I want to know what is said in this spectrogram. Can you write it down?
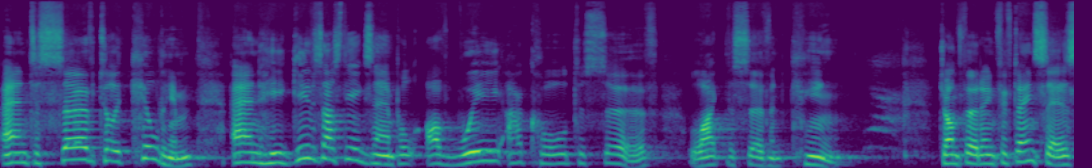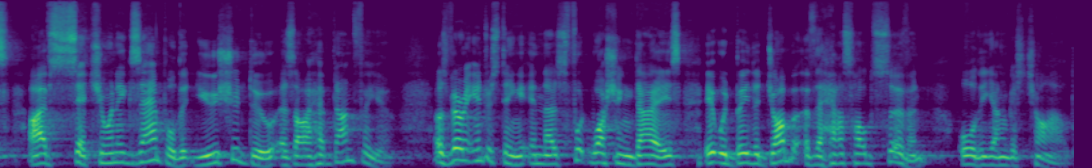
and to serve till it killed him. And he gives us the example of we are called to serve like the servant king. John 13, 15 says, I've set you an example that you should do as I have done for you. It was very interesting in those foot washing days, it would be the job of the household servant or the youngest child.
